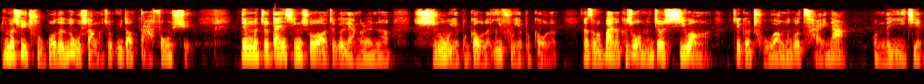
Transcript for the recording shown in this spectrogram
那么去楚国的路上啊，就遇到大风雪。那么就担心说啊，这个两个人呢，食物也不够了，衣服也不够了，那怎么办呢？可是我们就希望啊，这个楚王能够采纳我们的意见。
